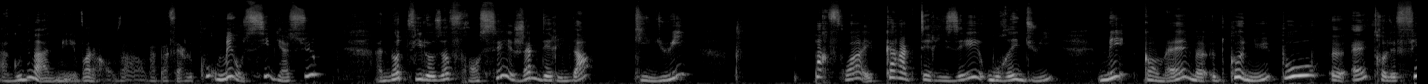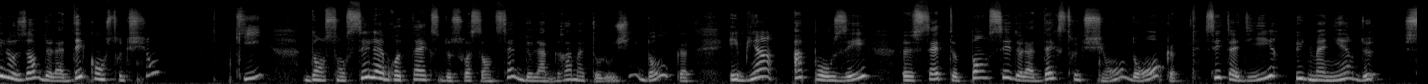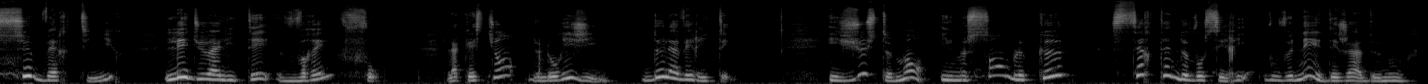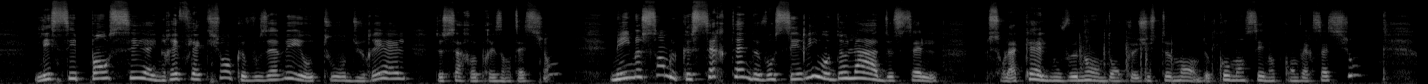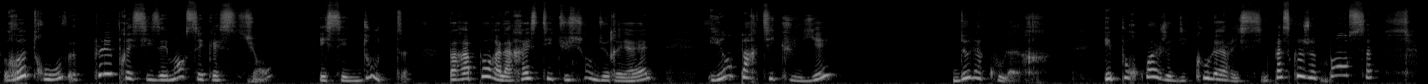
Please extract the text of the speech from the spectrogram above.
à, Goodman, mais voilà, on va, on va pas faire le cours, mais aussi, bien sûr, un autre philosophe français, Jacques Derrida, qui, lui, parfois est caractérisé ou réduit, mais quand même connu pour euh, être le philosophe de la déconstruction qui, dans son célèbre texte de 67 de la grammatologie, donc, eh bien, a posé euh, cette pensée de la destruction, donc, c'est-à-dire une manière de subvertir les dualités vrai-faux. La question de l'origine, de la vérité. Et justement, il me semble que certaines de vos séries, vous venez déjà de nous laisser penser à une réflexion que vous avez autour du réel, de sa représentation, mais il me semble que certaines de vos séries, au-delà de celle sur laquelle nous venons donc justement de commencer notre conversation, retrouvent plus précisément ces questions et ces doutes par rapport à la restitution du réel et en particulier de la couleur. Et pourquoi je dis couleur ici? Parce que je pense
